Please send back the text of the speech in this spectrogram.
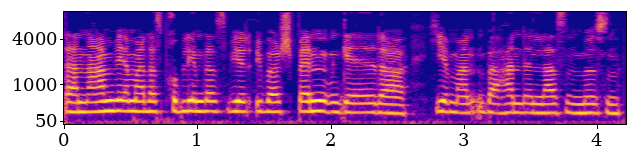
dann haben wir immer das Problem, dass wir über Spendengelder jemanden behandeln lassen müssen.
